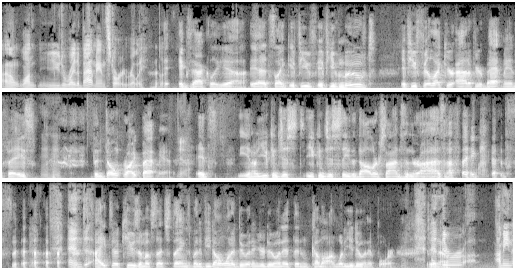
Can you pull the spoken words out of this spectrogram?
I don't want you to write a Batman story, really. But, exactly, yeah, yeah. It's like if you've if you've moved, if you feel like you're out of your Batman phase, mm-hmm. then don't write Batman. Yeah. It's you know you can just you can just see the dollar signs in their eyes. I think it's. and uh, I hate to accuse them of such things, but if you don't want to do it and you're doing it, then come on, what are you doing it for? You and know? there were uh, I mean,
